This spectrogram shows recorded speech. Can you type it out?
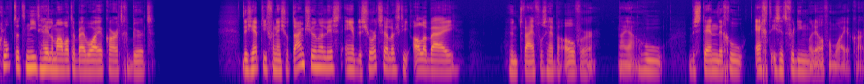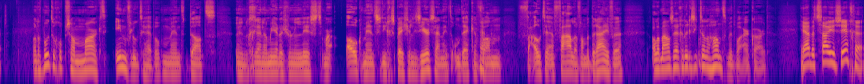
klopt het niet helemaal wat er bij Wirecard gebeurt. Dus je hebt die Financial Times journalist en je hebt de shortsellers die allebei hun twijfels hebben over nou ja, hoe bestendig, hoe echt is het verdienmodel van Wirecard. Want het moet toch op zo'n markt invloed hebben op het moment dat een gerenommeerde journalist, maar ook mensen die gespecialiseerd zijn in het ontdekken van fouten en falen van bedrijven, allemaal zeggen er is iets aan de hand met Wirecard. Ja, dat zou je zeggen.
